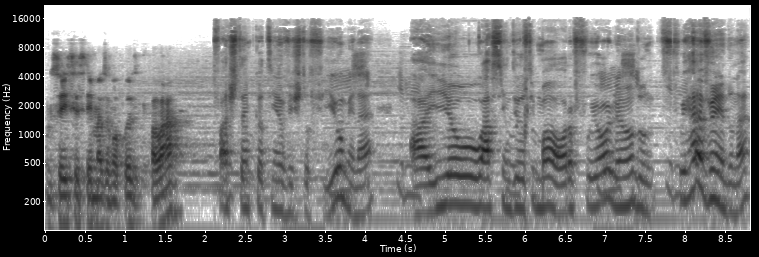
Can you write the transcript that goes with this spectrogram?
Não sei se vocês têm mais alguma coisa pra falar. Faz tempo que eu tinha visto o filme, né? Aí eu, assim, de última hora, fui olhando, fui revendo, né?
